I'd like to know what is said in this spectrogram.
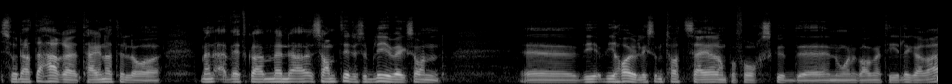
Så dette her eh, tegner til å Men vet hva, men eh, samtidig så blir jo jeg sånn eh, vi, vi har jo liksom tatt seieren på forskudd eh, noen ganger tidligere.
